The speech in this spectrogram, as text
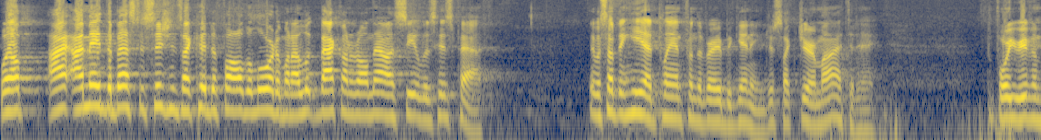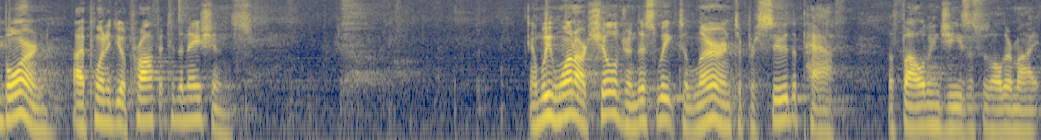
Well, I, I made the best decisions I could to follow the Lord, and when I look back on it all now, I see it was His path. It was something He had planned from the very beginning, just like Jeremiah today. Before you were even born, I appointed you a prophet to the nations. And we want our children this week to learn to pursue the path of following Jesus with all their might.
